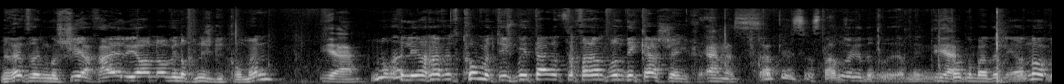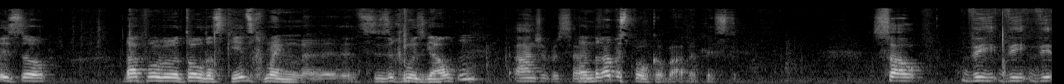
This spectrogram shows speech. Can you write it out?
Meret, when Mashiach, Eliyahu Navi noch nicht gekommen, Ja. Nu, Leon hat es kommen, ich bin da zu fahren von die Kasche. Ames. Okay, so stamm so I mean, yeah. talking about the Leon, no, so that what we were told as kids, ich mein, es ist sich was gehalten. 100%. And the Rebbe spoke about it, this. So, the, the, the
